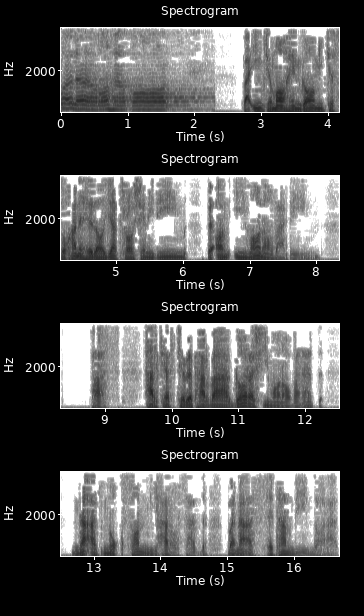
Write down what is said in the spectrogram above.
ولا رهقا و اینکه ما هنگامی که سخن هدایت را شنیدیم به آن ایمان آوردیم. پس هر کس که به پروردگارش ایمان آورد نه از نقصان می و نه از ستم بیم دارد.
